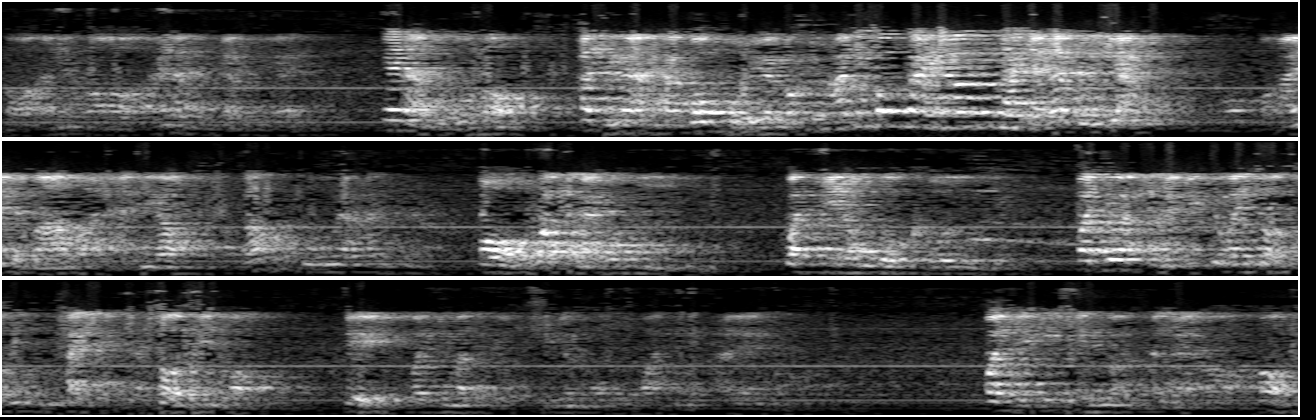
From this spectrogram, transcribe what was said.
哦，安尼哦，安尼啦，了解。在那无吼，啊，听啊，他讲无个，讲啊，你讲介晓，你太太来无讲，哎就麻烦了，你哦，讲有啦，哦，我同来讲，我这拢无考虑，我即摆同来叫阮做事太太做事吼，对，我即摆就前面红环的安尼，我这一千段等来哦，好，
